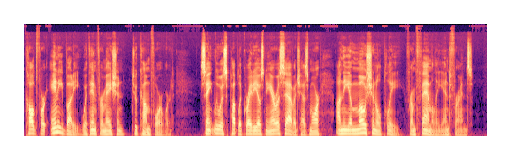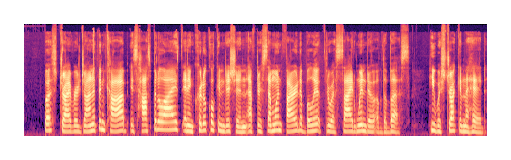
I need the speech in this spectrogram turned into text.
called for anybody with information to come forward. St. Louis Public Radio's Niara Savage has more on the emotional plea from family and friends. Bus driver Jonathan Cobb is hospitalized and in critical condition after someone fired a bullet through a side window of the bus. He was struck in the head.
